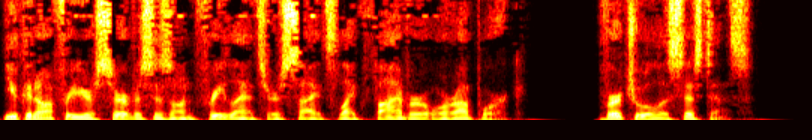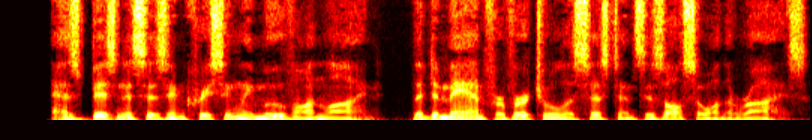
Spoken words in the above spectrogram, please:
you can offer your services on freelancer sites like Fiverr or Upwork. Virtual assistants. As businesses increasingly move online, the demand for virtual assistants is also on the rise.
